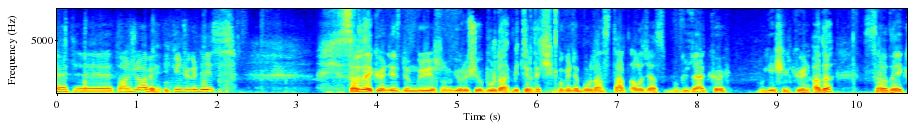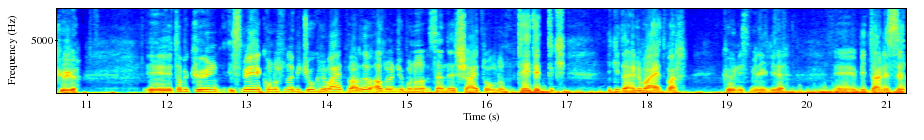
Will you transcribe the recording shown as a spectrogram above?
Evet e, Tanju abi ikinci gündeyiz. Sarıdağ köyündeyiz. Dün biliyorsun yürüyüşü burada bitirdik. Bugün de buradan start alacağız. Bu güzel köy, bu yeşil köyün adı Sarıdağ köyü. E, tabii köyün ismi konusunda birçok rivayet vardı. Az önce bunu sen de şahit oldun. Teyit ettik. İki tane rivayet var köyün ismiyle ilgili. E, bir tanesi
